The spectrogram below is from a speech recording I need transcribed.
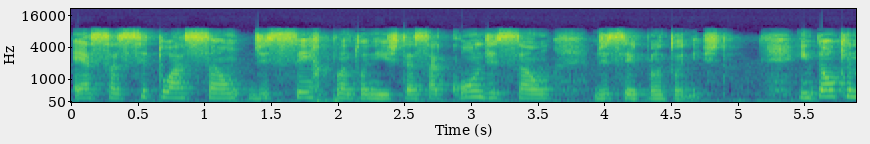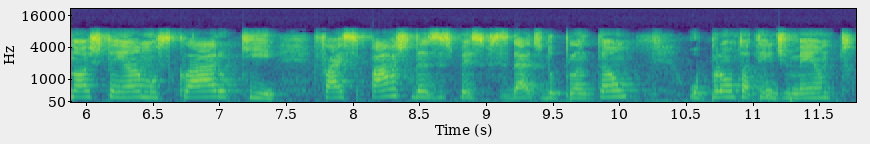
essa situação de ser plantonista, essa condição de ser plantonista. Então, que nós tenhamos claro que faz parte das especificidades do plantão o pronto atendimento,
